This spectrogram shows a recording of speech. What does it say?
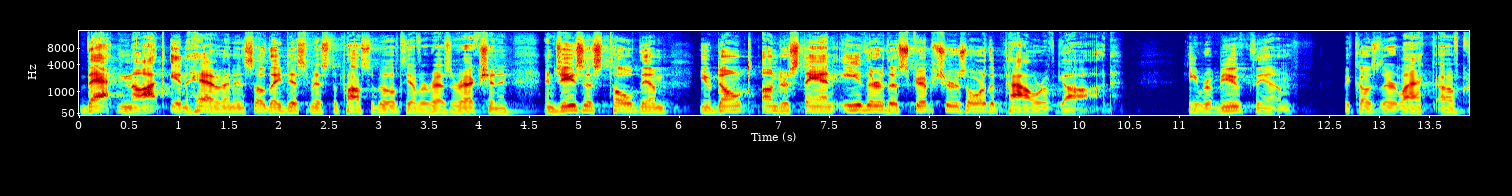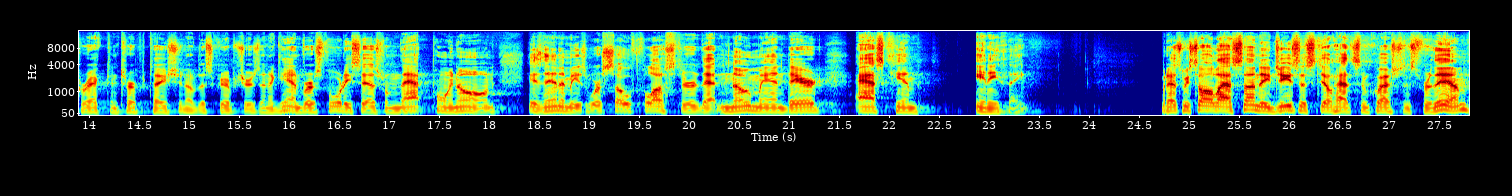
that knot in heaven. And so they dismissed the possibility of a resurrection. And, and Jesus told them, you don't understand either the scriptures or the power of God. He rebuked them because their lack of correct interpretation of the scriptures. And again, verse 40 says, From that point on, his enemies were so flustered that no man dared ask him anything. But as we saw last Sunday, Jesus still had some questions for them.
